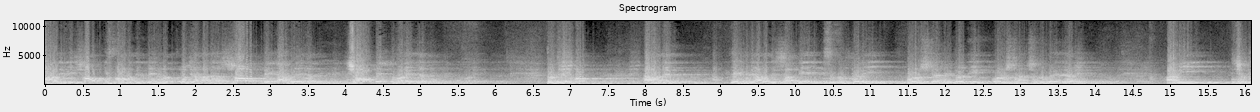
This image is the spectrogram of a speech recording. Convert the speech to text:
আমাদের এই সব কিছু আমাদের মেহনত, মোজাহাদা সব বেকার হয়ে যাবে, সব ব্যর্থ হয়ে যাবে। তো যাই হোক, আমাদের এখানে আমাদের সামনে কিছুক্ষণ পরেই পুরস্কার বিতরণী অনুষ্ঠান শুরু হয়ে যাবে। আমি শুধু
